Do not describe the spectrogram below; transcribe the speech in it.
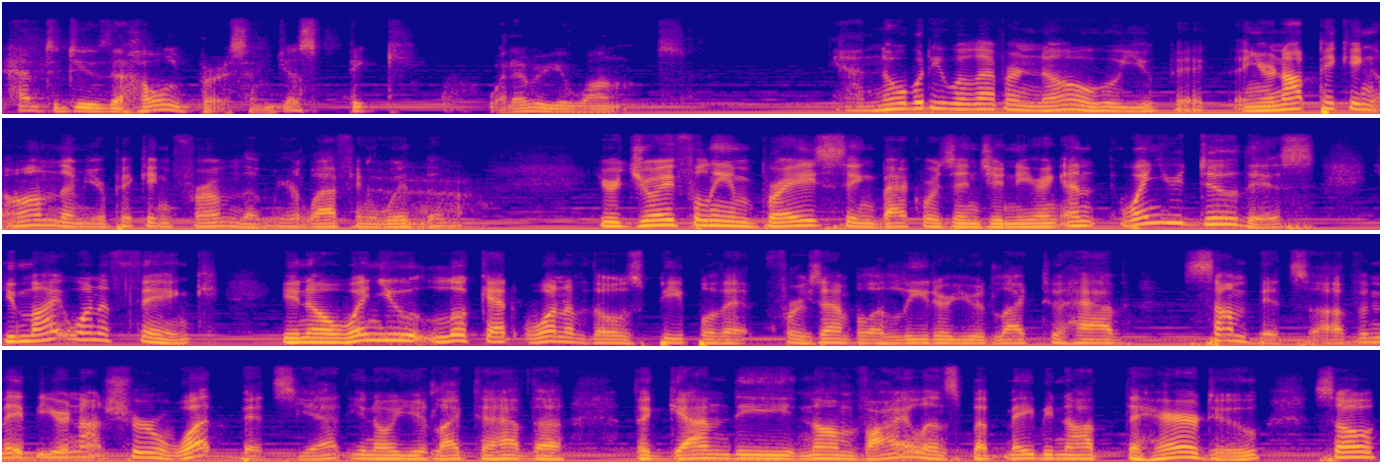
have to do the whole person, just pick whatever you want. yeah, nobody will ever know who you picked. And you're not picking on them, you're picking from them, you're laughing with them. You're joyfully embracing backwards engineering. And when you do this, you might want to think, you know, when you look at one of those people that, for example, a leader you'd like to have some bits of, and maybe you're not sure what bits yet. You know, you'd like to have the the Gandhi nonviolence, but maybe not the hairdo. So,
